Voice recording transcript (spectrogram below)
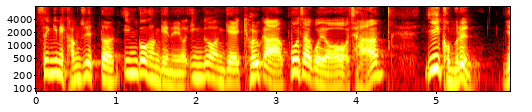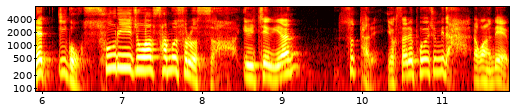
선생님이 강조했던 인과관계네요. 인과관계 결과 보자고요. 자, 이 건물은 옛 이곡 수리조합 사무소로서 일제에 의한 수탈의 역사를 보여줍니다. 라고 하는데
